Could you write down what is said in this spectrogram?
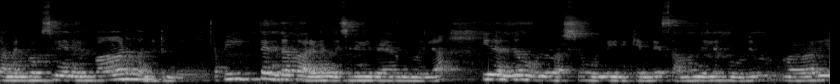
കമന്റ് ബോക്സിൽ ഞാൻ ഒരുപാട് കണ്ടിട്ടുണ്ട്. അപ്പോൾ എന്താ പറയണമെന്ന് വെച്ചിട്ടുണ്ടെങ്കിൽ വേറൊന്നുമില്ല. ഈ രണ്ട് മൂന്ന് വർഷം കൊണ്ട് എനിക്ക് എന്റെ സമനില പോലും മാറിയ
